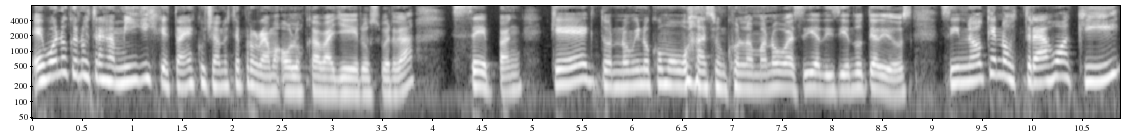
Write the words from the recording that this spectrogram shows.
Es bueno que nuestras amiguis que están escuchando este programa o los caballeros, ¿verdad? Sepan que Héctor no vino como Watson con la mano vacía diciéndote adiós, sino que nos trajo aquí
